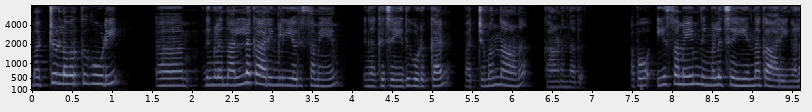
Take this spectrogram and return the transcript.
മറ്റുള്ളവർക്ക് കൂടി നിങ്ങൾ നല്ല കാര്യങ്ങൾ ഈ ഒരു സമയം നിങ്ങൾക്ക് ചെയ്തു കൊടുക്കാൻ പറ്റുമെന്നാണ് കാണുന്നത്. അപ്പോൾ ഈ സമയം നിങ്ങൾ ചെയ്യുന്ന കാര്യങ്ങൾ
